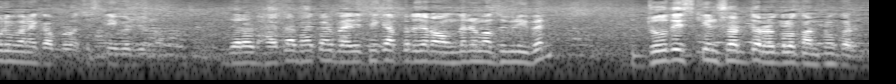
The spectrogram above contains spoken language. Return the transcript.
পরিমাণে কাপড় আছে স্টিভের জন্য। যারা ঢাকা, ঢাকার বাইরে থেকে আপনারা যারা অনলাইনের মাধ্যমে নেবেন দ্রুত স্ক্রিনশট দিয়ে অর্ডারগুলো কনফার্ম করেন।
